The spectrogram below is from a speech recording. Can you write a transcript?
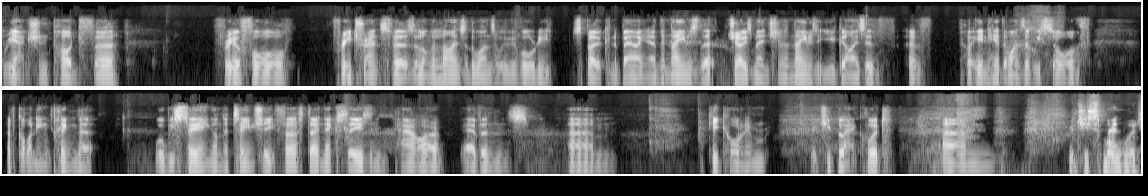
reaction pod for three or four free transfers along the lines of the ones that we've already spoken about. You know the names that Joe's mentioned, the names that you guys have have put in here, the ones that we sort of have got an inkling that we'll be seeing on the team sheet first day next season. Power, Evans, um, I keep calling him Richie Blackwood. Um, Richie Smallwood.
